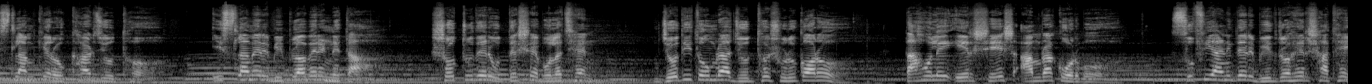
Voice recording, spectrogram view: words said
ইসলামকে রক্ষার যুদ্ধ। ইসলামের বিপ্লবের নেতা শত্রুদের উদ্দেশ্যে বলেছেন, যদি তোমরা যুদ্ধ শুরু করো, তাহলে এর শেষ আমরা করব। সুফিয়ানিদের বিদ্রোহের সাথে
